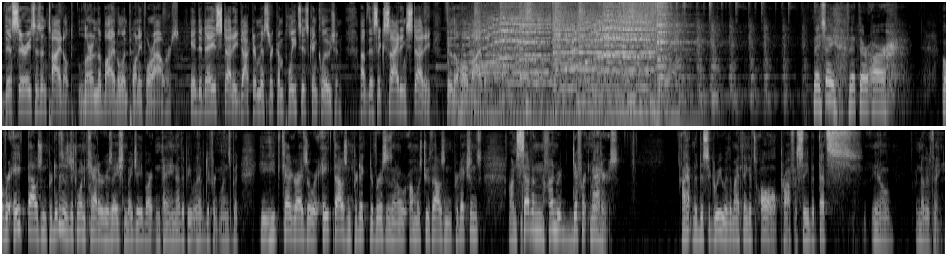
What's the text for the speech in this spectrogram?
This series is entitled Learn the Bible in 24 Hours. In today's study, Dr. Missler completes his conclusion of this exciting study through the whole Bible. They say that there are over 8,000, this is just one categorization by J. Barton Payne. Other people have different ones, but he, he categorized over 8,000 predictive verses and almost 2,000 predictions on 700 different matters. I happen to disagree with him. I think it's all prophecy, but that's, you know, another thing.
